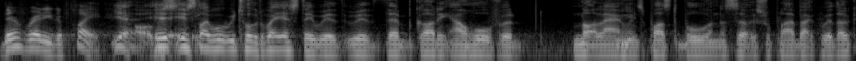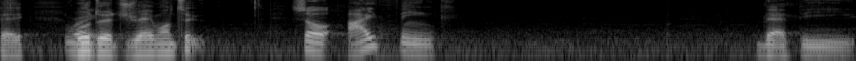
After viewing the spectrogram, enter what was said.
they're ready to play. Yeah, Oh, it- it's like what we talked about yesterday with with them guarding Al Horford, not allowing him to pass the ball, and the Celtics reply back with, "Okay, we'll do it to Draymond too." So I think that the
